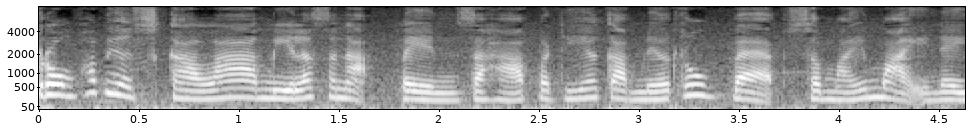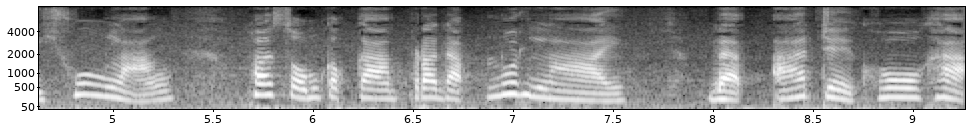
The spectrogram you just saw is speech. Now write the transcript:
โรงภาพยนตร์สกาล่ามีลักษณะเป็นสถาปัตยกรรมในรูปแบบสมัยใหม่ในช่วงหลัง ผสมกับการประดับลวดลาย แบบอาร์ตเดโคค่ะ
